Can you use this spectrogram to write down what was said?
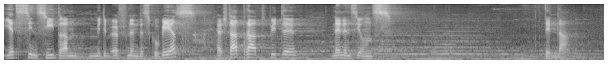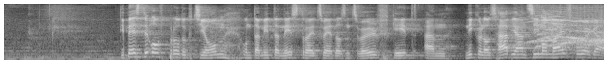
Jetzt sind Sie dran mit dem Öffnen des Kuverts. Herr Stadtrat, bitte nennen Sie uns den Namen. Die beste Off-Produktion und damit der Nestroy 2012 geht an Nikolaus Habian, Simon Meisburger.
